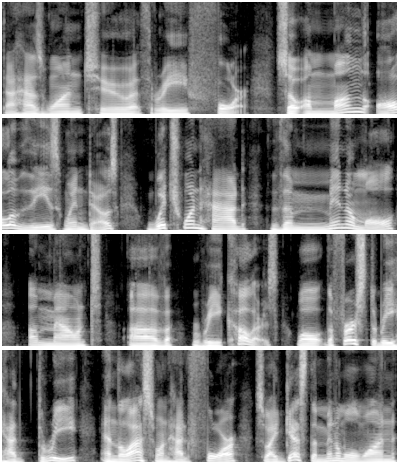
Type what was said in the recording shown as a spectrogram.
That has one, two, three, four. So among all of these windows, which one had the minimal amount of recolors? Well, the first three had three, and the last one had four. So I guess the minimal one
